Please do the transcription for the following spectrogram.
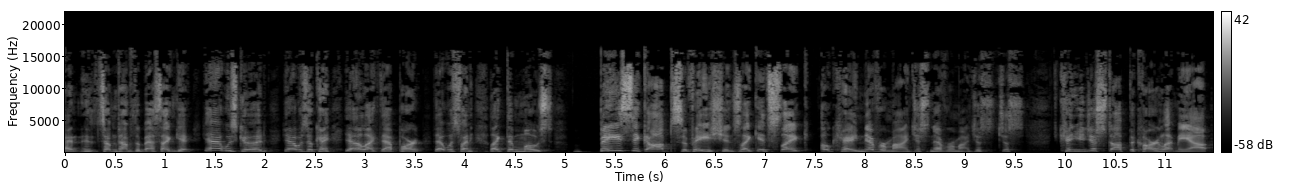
And sometimes the best I can get, yeah, it was good. Yeah, it was okay. Yeah, I like that part. That was funny. Like the most basic observations. Like it's like, okay, never mind. Just never mind. Just, just, can you just stop the car and let me out?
